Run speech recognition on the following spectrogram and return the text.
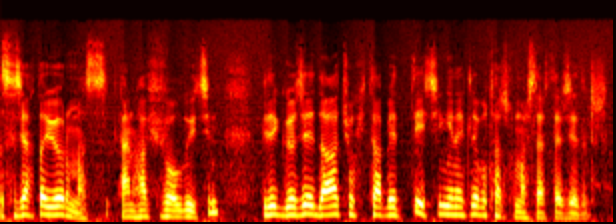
sıcakta yormaz. Yani hafif olduğu için. Bir de göze daha çok hitap ettiği için genellikle bu tarz kumaşlar tercih edilir.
